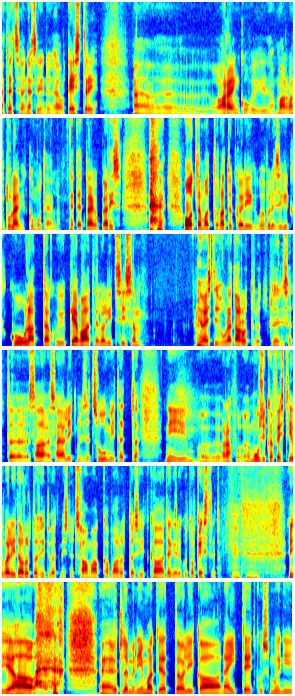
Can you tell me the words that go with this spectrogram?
et, et see on jah, selline ühe orkestri äh, arengu või noh, ma arvan, tulevikumudel, et, et päris ootamatu. Natuke oli võib-olla isegi kuulata, kui kevadel olid siis äh, ja hästi suured arutelud, sellised äh, sa-, sajaliikmelised Zoom'id, et nii äh, rahva-, muusikafestivalid arutasid ju, et mis nüüd saama hakkab, arutasid ka tegelikult orkestrid mm. -hmm. ja ütleme niimoodi, et oli ka näiteid, kus mõni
